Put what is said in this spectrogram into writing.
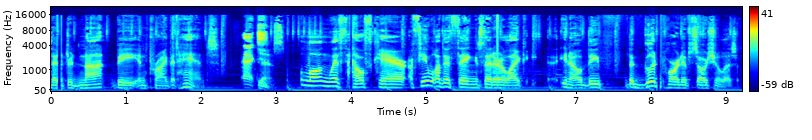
that should not be in private hands. Facts. yes, Along with healthcare, a few other things that are like, you know, the the good part of socialism.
